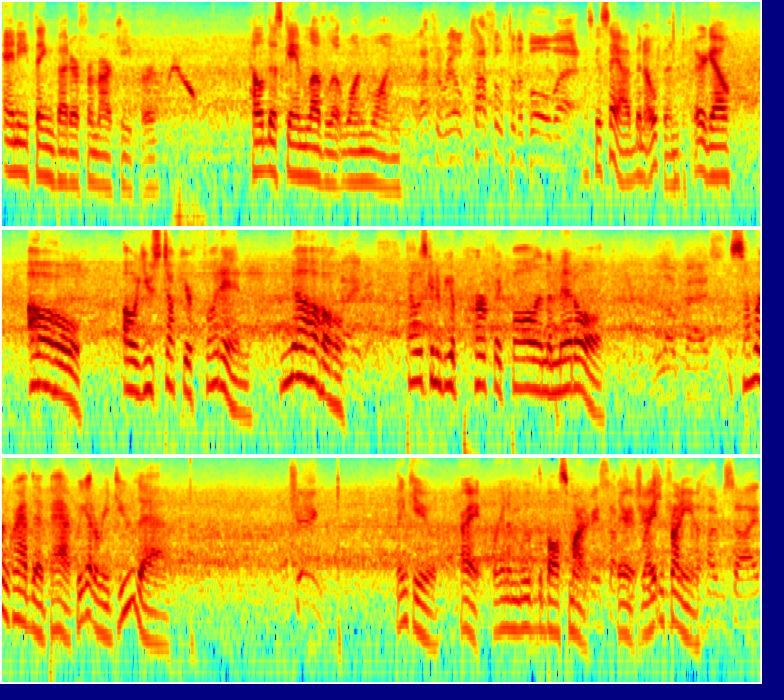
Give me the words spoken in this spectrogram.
anything better from our keeper. Held this game level at 1-1. That's a real tussle for the ball there. I was gonna say, I've been open. There you go. Oh! Oh, you stuck your foot in. No! That was gonna be a perfect ball in the middle. Lopez, Someone grab that back. We gotta redo that. Ching. Thank you. Alright, we're gonna move the ball smart. There, right in front of you. the home side.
